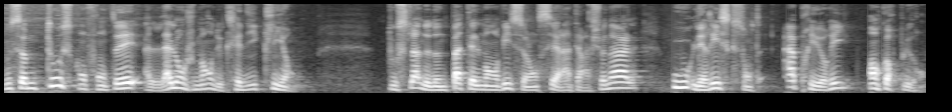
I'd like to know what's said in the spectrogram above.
Nous sommes tous confrontés à l'allongement du crédit client. Tout cela ne donne pas tellement envie de se lancer à l'international, où les risques sont a priori encore plus grands.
